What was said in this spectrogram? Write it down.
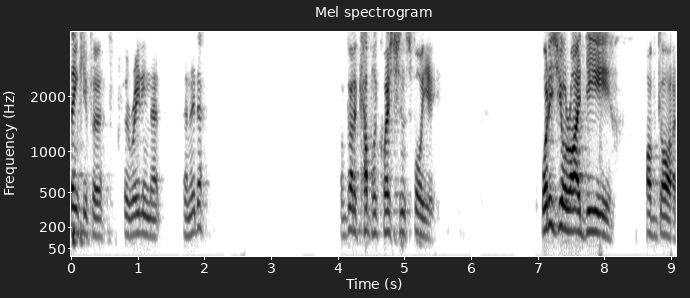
Thank you for, for reading that, Anita. I've got a couple of questions for you. What is your idea of God?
